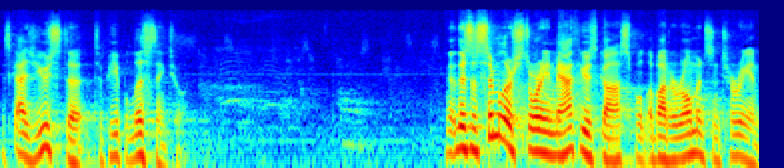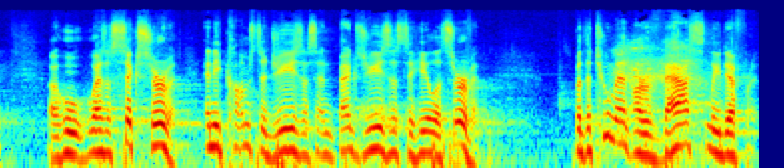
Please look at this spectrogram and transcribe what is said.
This guy's used to, to people listening to him. Now, there's a similar story in Matthew's gospel about a Roman centurion uh, who, who has a sick servant, and he comes to Jesus and begs Jesus to heal his servant. But the two men are vastly different.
